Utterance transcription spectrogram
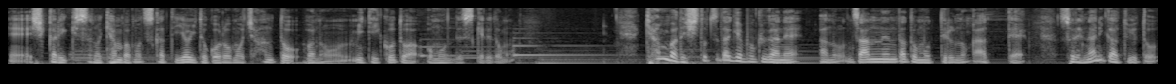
えー、しっかりそのキャンバーも使って良いところもちゃんとあの見ていこうとは思うんですけれどもキャンバーで一つだけ僕がねあの残念だと思ってるのがあってそれ何かというと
